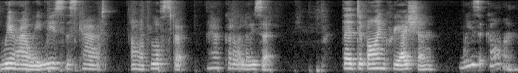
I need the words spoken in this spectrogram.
where are we? Where's this card? Oh, I've lost it. How could I lose it? The divine creation. Where's it gone?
